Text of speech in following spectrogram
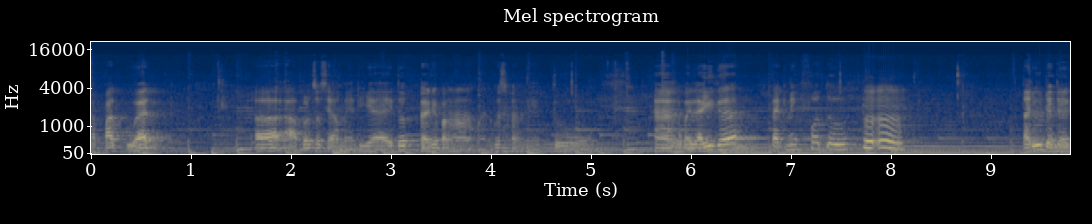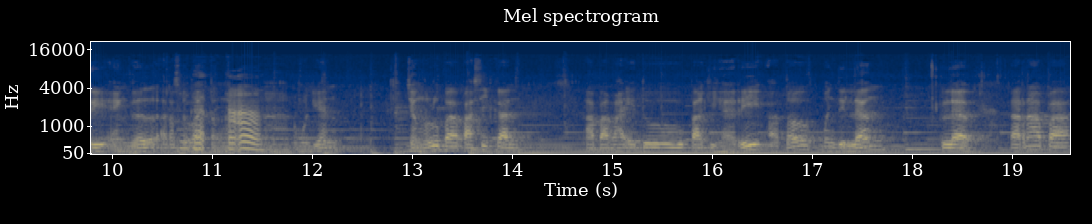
tepat buat eh, upload sosial media. Itu dari pengalamanku seperti itu. Nah kembali lagi ke teknik foto. Mm-mm. tadi udah dari angle atas bawah Enggak, tengah. Nah kemudian jangan lupa pastikan apakah itu pagi hari atau menjelang gelap. Karena apa?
